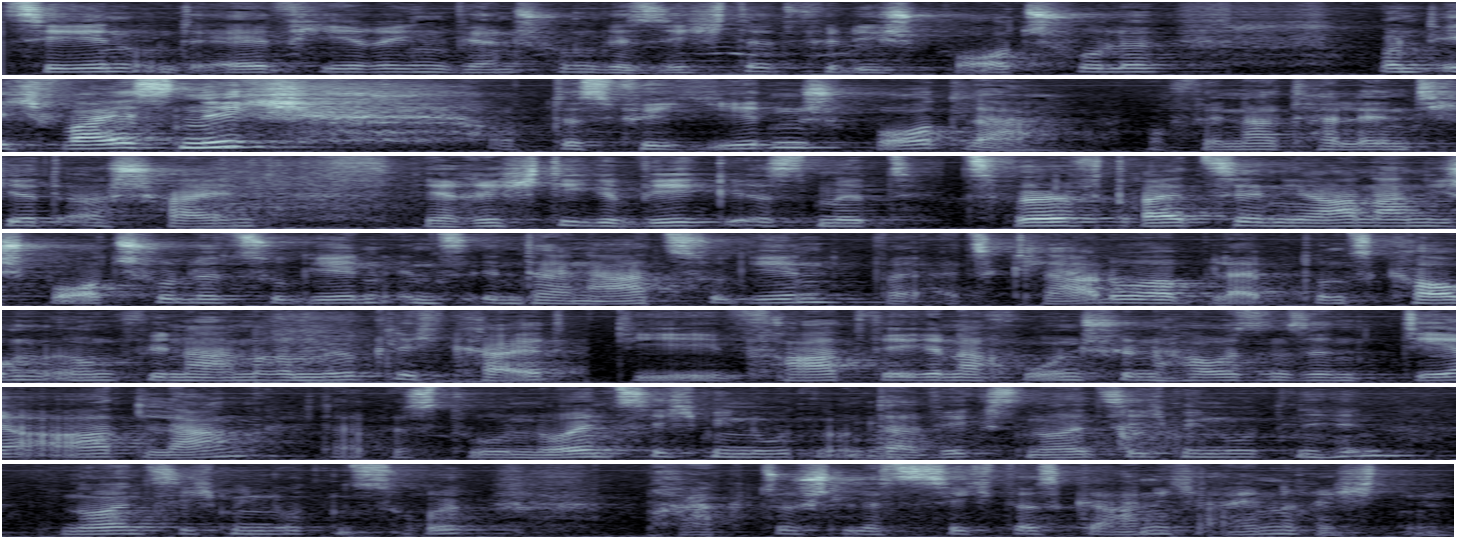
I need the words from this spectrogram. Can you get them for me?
10- und 11-Jährigen werden schon gesichtet für die Sportschule. Und ich weiß nicht, ob das für jeden Sportler, auch wenn er talentiert erscheint, der richtige Weg ist, mit 12, 13 Jahren an die Sportschule zu gehen, ins Internat zu gehen, weil als Klardoer bleibt uns kaum irgendwie eine andere Möglichkeit. Die Fahrtwege nach Hohenschönhausen sind derart lang, da bist du 90 Minuten unterwegs, 90 Minuten hin, 90 Minuten zurück. Praktisch lässt sich das gar nicht einrichten.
